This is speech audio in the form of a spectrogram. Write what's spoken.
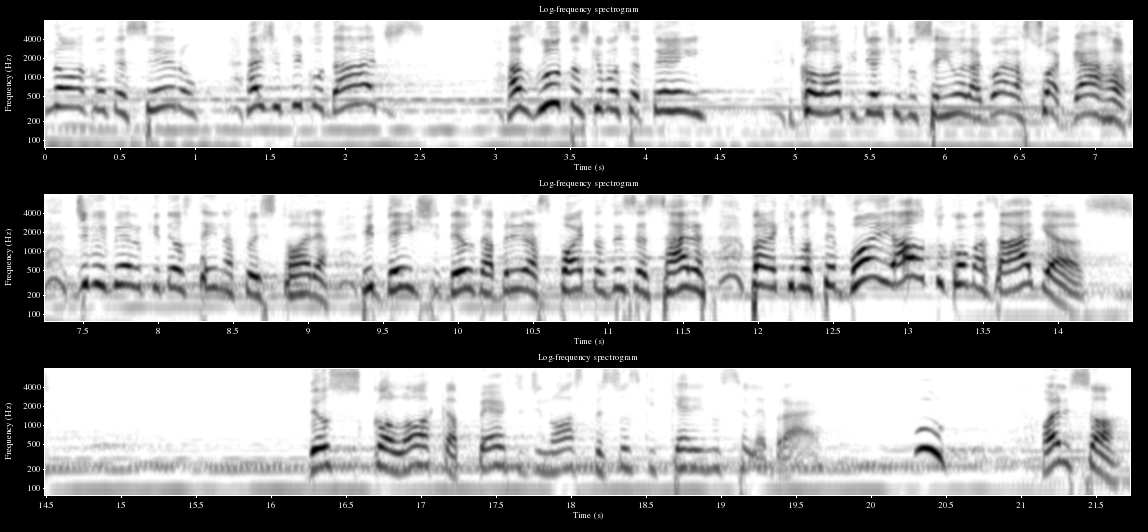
não aconteceram, as dificuldades, as lutas que você tem e coloque diante do Senhor agora a sua garra de viver o que Deus tem na tua história e deixe Deus abrir as portas necessárias para que você voe alto como as águias. Deus coloca perto de nós pessoas que querem nos celebrar. Uh, olha só,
